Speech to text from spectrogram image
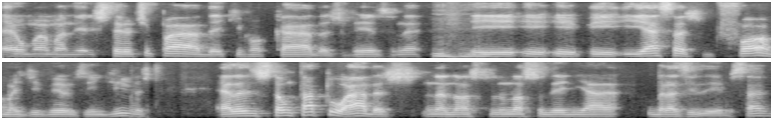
é uma maneira estereotipada, equivocada às vezes, né? Uhum. E, e, e, e, essas formas de ver os indígenas, elas estão tatuadas no nosso, no nosso DNA brasileiro, sabe?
